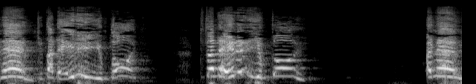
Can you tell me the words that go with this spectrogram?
Anh em, chúng ta để đi giùm tôi. Chúng ta để đi giùm tôi. Anh em,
